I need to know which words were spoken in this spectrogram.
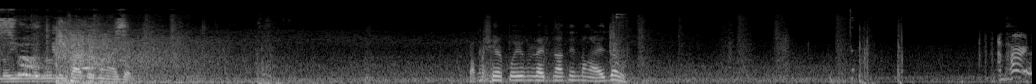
Walo yung nanonood sa atin mga idol. Pakishare po yung live natin mga idol. I'm hurt.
